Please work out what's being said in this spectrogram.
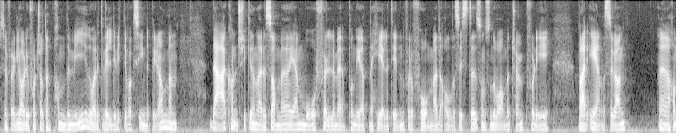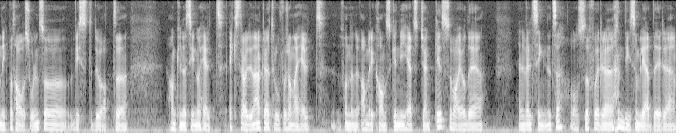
selvfølgelig har du jo fortsatt en pandemi, du har et veldig viktig vaksineprogram. Men det er kanskje ikke den der samme jeg må følge med på nyhetene hele tiden for å få med meg det aller siste, sånn som det var med Trump. Fordi hver eneste gang eh, han gikk på talerstolen, så visste du at eh, han kunne si noe helt ekstraordinært. Og jeg tror for sånne helt For den amerikanske nyhetsjunkies så var jo det en velsignelse. Også for eh, de som leder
